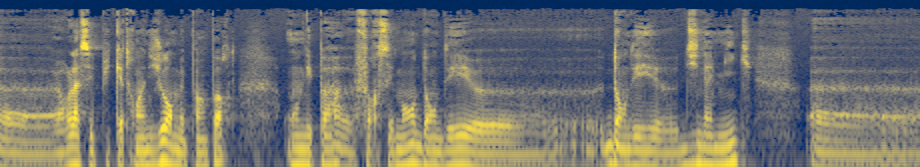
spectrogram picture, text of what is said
euh, alors là c'est depuis 90 jours, mais peu importe, on n'est pas forcément dans des, euh, dans des dynamiques euh,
